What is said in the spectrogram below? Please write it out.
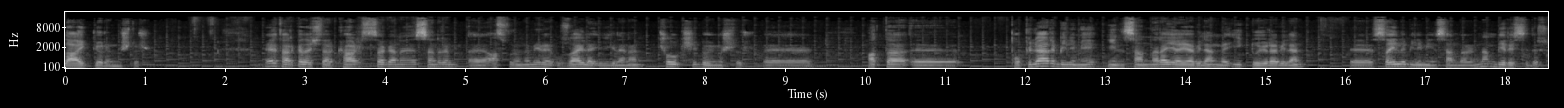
layık görülmüştür. Evet arkadaşlar Carl Sagan'ı sanırım e, astronomi ve uzayla ilgilenen çoğu kişi duymuştur. E, hatta e, popüler bilimi insanlara yayabilen ve ilk duyurabilen e, sayılı bilim insanlarından birisidir.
